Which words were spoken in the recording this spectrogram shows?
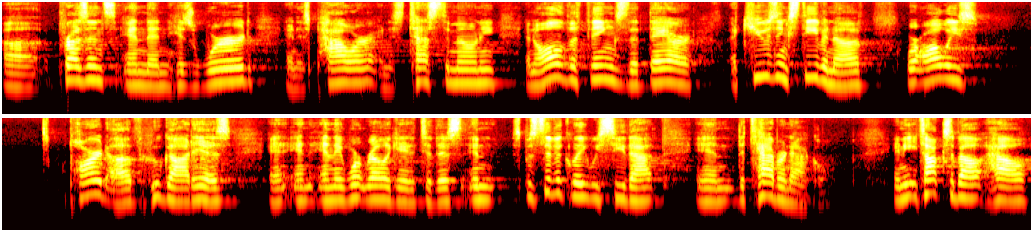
uh, presence and then his word and his power and his testimony and all the things that they are accusing Stephen of were always part of who God is, and, and, and they weren't relegated to this. And specifically, we see that in the tabernacle. And he talks about how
